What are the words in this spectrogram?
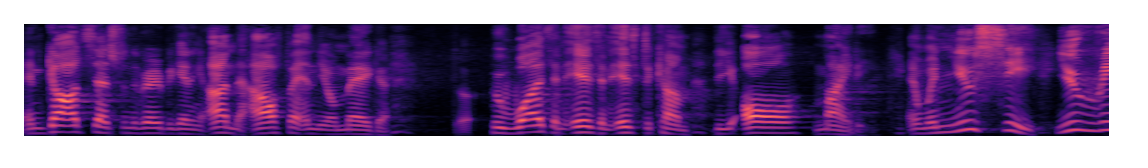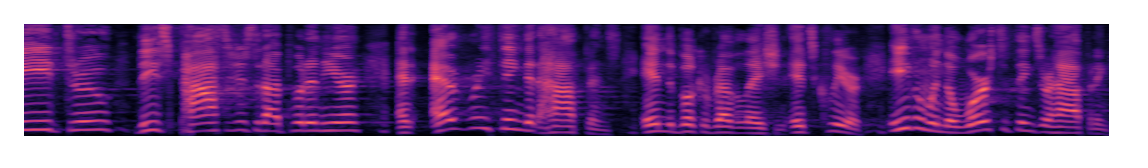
And God says from the very beginning, I'm the Alpha and the Omega, who was and is and is to come, the Almighty. And when you see, you read through these passages that I put in here, and everything that happens in the book of Revelation, it's clear. Even when the worst of things are happening,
